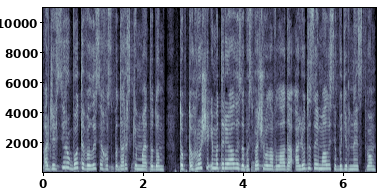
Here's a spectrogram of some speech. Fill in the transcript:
адже всі роботи велися господарським методом, тобто гроші і матеріали забезпечувала влада, а люди займалися будівництвом.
